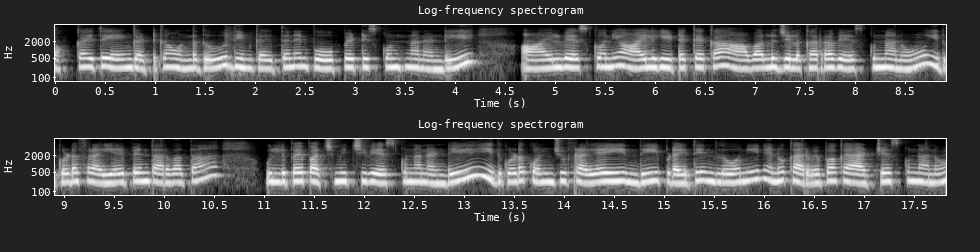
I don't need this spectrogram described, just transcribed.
తొక్క అయితే ఏం గట్టిగా ఉండదు. దీనికైతే నేను పోపు పెట్టేసుకుంటున్నానండి. ఆయిల్ వేసుకొని ఆయిల్ హీట్ ఎక్కాక ఆవాలు, జీలకర్ర వేసుకున్నాను. ఇది కూడా ఫ్రై అయిపోయిన తర్వాత ఉల్లిపాయ, పచ్చిమిర్చి వేసుకున్నానండి. ఇది కూడా కొంచెం ఫ్రై అయ్యింది. ఇప్పుడైతే ఇందులోని నేను కరివేపాకు యాడ్ చేసుకున్నాను.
